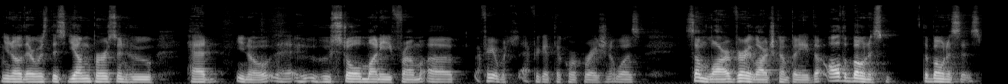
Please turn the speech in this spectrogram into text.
you know, there was this young person who had, you know, who stole money from a, I forget which, I forget the corporation it was, some large, very large company. The, all the bonus, the bonuses,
